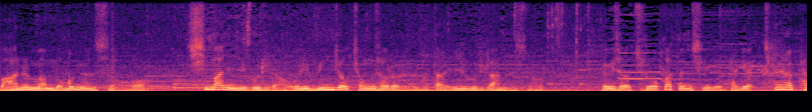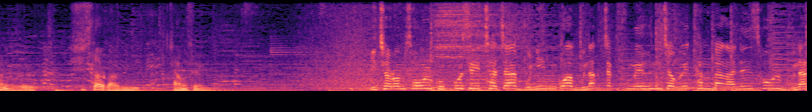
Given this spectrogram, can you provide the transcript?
마늘만 먹으면서 심한 일구리라 우리 민족 정서를 갖다가 일구리라 하면서 여기서 주옥 같은 시에 대개 천여 편을 시사가는 장소입니다. 이처럼 서울 곳곳을 찾아 문인과 문학 작품의 흔적을 탐방하는 서울 문학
